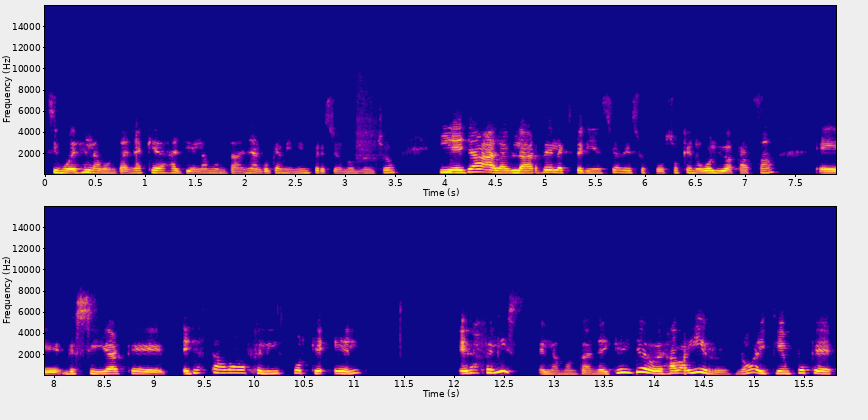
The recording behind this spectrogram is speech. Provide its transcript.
si mueres en la montaña, quedas allí en la montaña, algo que a mí me impresionó mucho. Y ella, al hablar de la experiencia de su esposo que no volvió a casa, eh, decía que ella estaba feliz porque él era feliz en la montaña y que ella lo dejaba ir, ¿no? El tiempo que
